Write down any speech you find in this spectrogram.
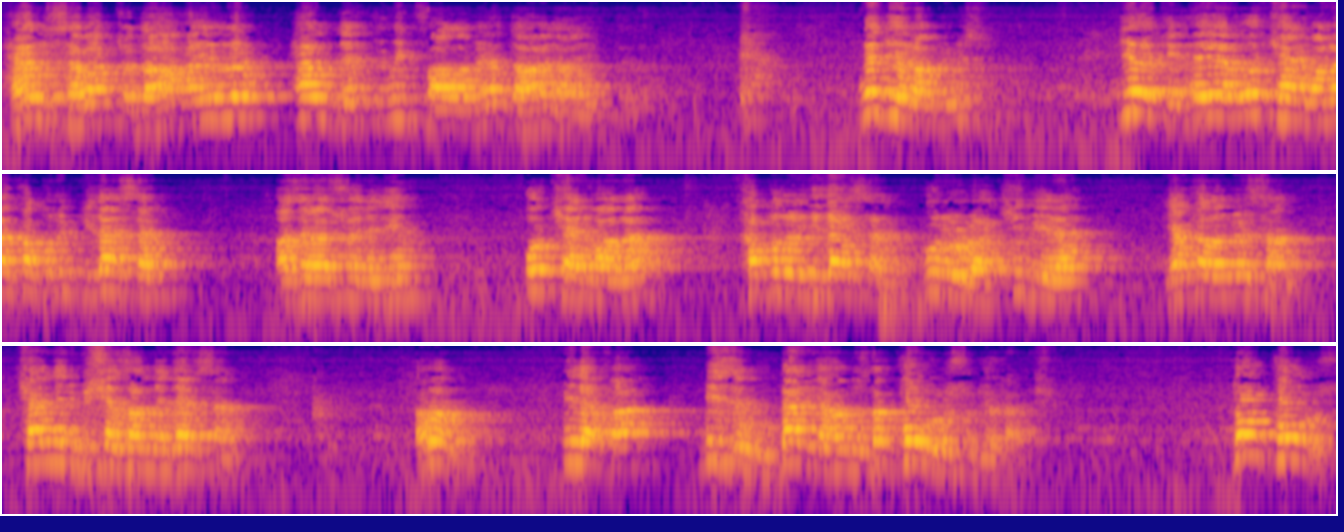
hem sevapça daha hayırlı hem de ümit bağlamaya daha layıktır. Ne diyor Rabbimiz? Diyor ki eğer o kervana kapılıp gidersen az evvel söylediğim o kervana kapılır gidersen gurura, kibire yakalanırsan kendini bir şey zannedersen tamam mı? Bir defa bizim dergahımızda kovulursun diyor kardeşim. Don kovulursun.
